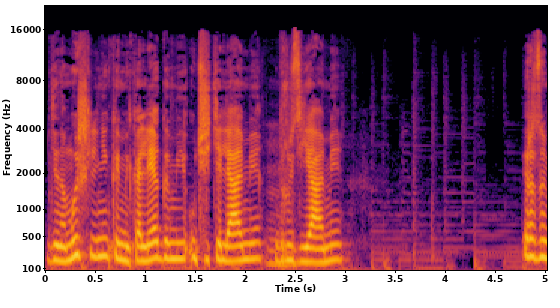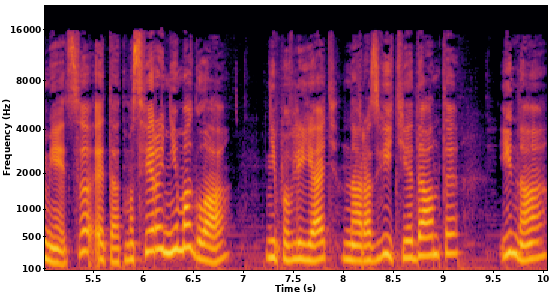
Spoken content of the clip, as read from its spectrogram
единомышленниками, коллегами, учителями, Мгм. друзьями. И, разумеется, эта атмосфера не могла не повлиять на развитие Данте и на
